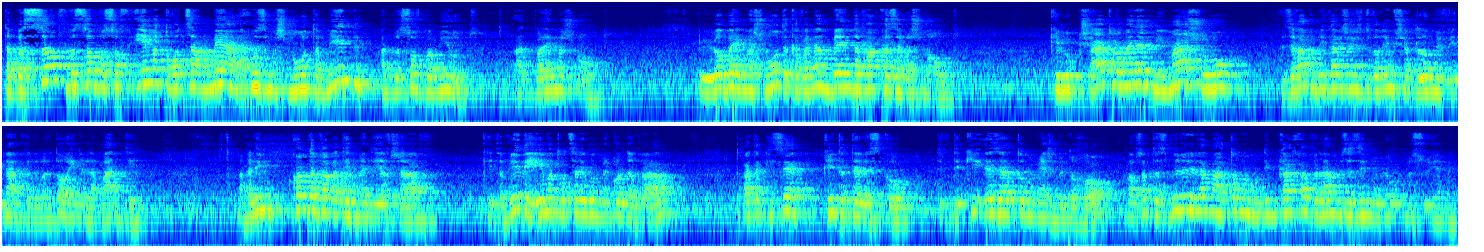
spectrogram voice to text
אתה בסוף, בסוף, בסוף, אם את רוצה 100% משמעות תמיד, את בסוף במיעוט, את באין משמעות. לא באין משמעות, הכוונה באין דבר כזה משמעות. כאילו, כשאת לומדת ממשהו, זה רק בגלל שיש דברים שאת לא מבינה, כי את אומרת, או, הנה, למדתי. אבל אם כל דבר את תלמדי עכשיו, כי תביני, אם את רוצה ללמוד מכל דבר, תראה את הכיסא, קחי את הטלסקופ, תבדקי איזה אטומים יש בתוכו, ועכשיו תסבירי לי למה האטומים עומדים ככה ולמה הם זזים במהירות מסוימת.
